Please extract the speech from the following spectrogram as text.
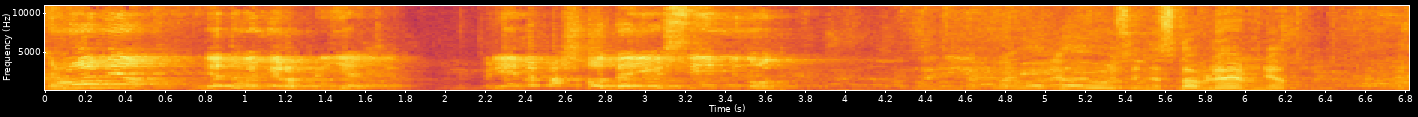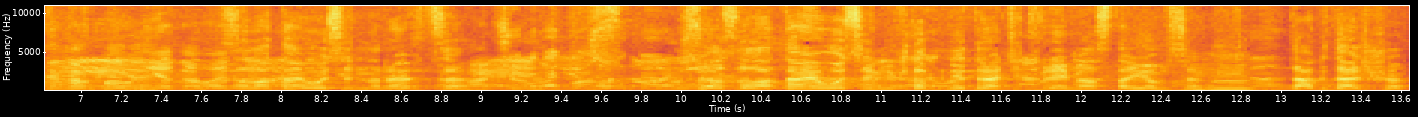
кроме этого мероприятия. Время пошло, даю 7 минут. Золотая осень оставляем, нет? Да вполне, давай. Золотая осень нравится? А Все, золотая осень, чтобы не тратить время, остаемся. Так, дальше.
